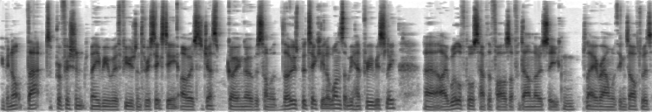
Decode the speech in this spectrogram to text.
If you're not that proficient maybe with Fusion 360, I would suggest going over some of those particular ones that we had previously. Uh, I will of course have the files up for download so you can play around with things afterwards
